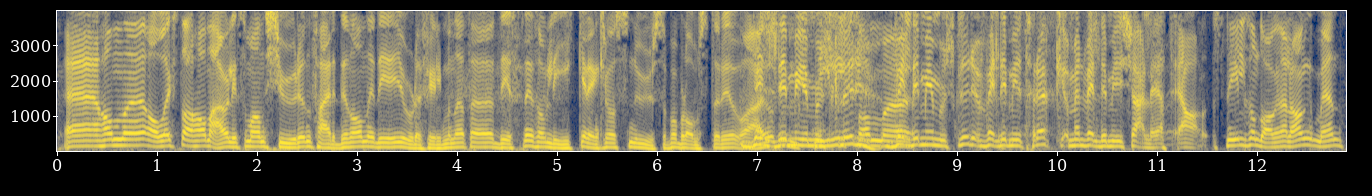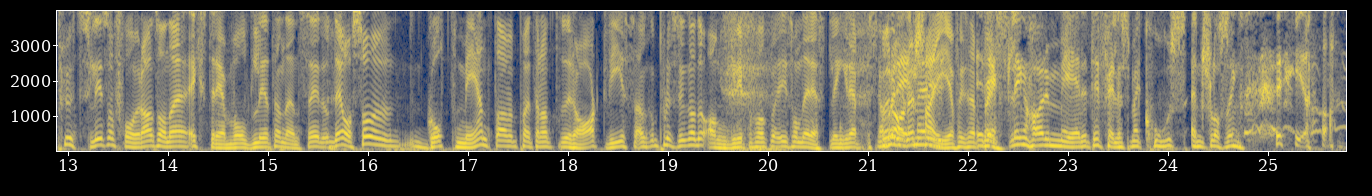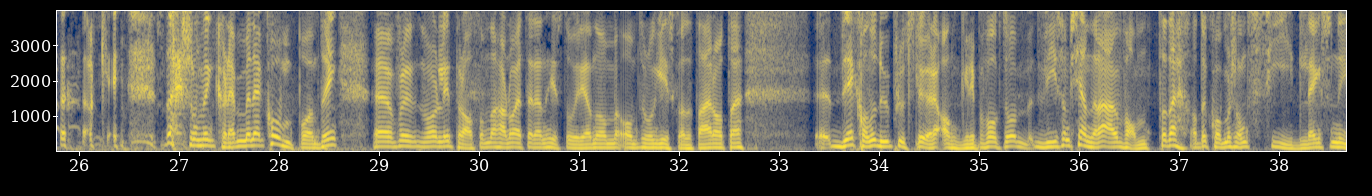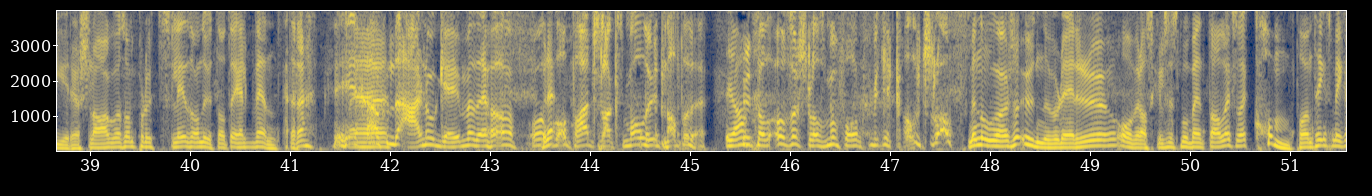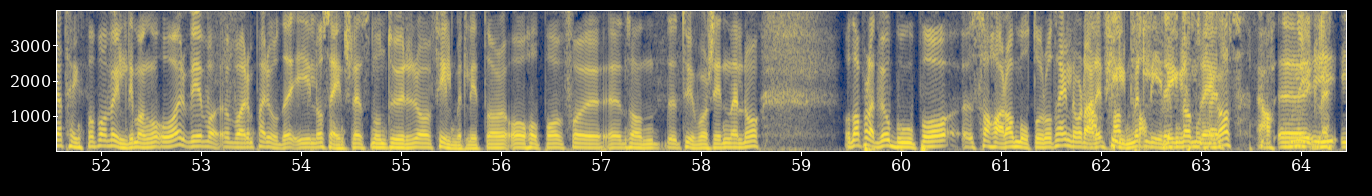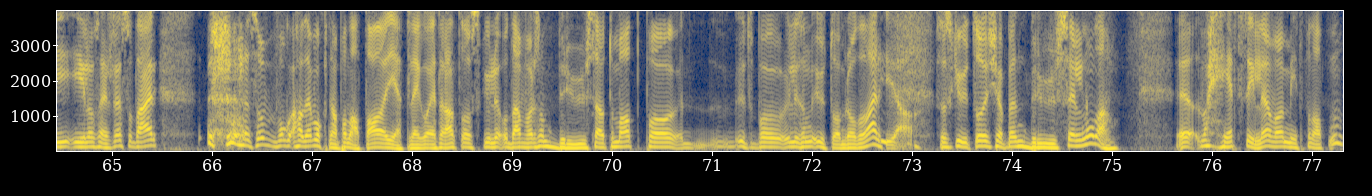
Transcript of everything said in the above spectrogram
Eh, han, eh, Alex da, han er jo litt som han tjuren Ferdinand i de julefilmene til Disney, som liker egentlig å snuse på blomster. er Veldig sånn mye muskler, som, eh, veldig mye muskler, veldig mye trøkk, men veldig mye kjærlighet. Ja, Snill som dagen er lang, men plutselig så får han sånne ekstremvoldelige tendenser. Det er også godt ment da, på et eller annet rart vis. Plutselig kan du angripe folk i sånne wrestlinggrep. Ja, Spør Arne det- Skeie, eksempel. Wrestling har mer til felles med kos enn slåssing. ja, ok. Så det er som en klem, men jeg kom på en ting. eh, For det var litt prat om det her nå etter den historien om, om Trond Giske og dette her. og at det, det kan jo du plutselig gjøre, angripe folk. Vi som kjenner deg er jo vant til det. At det kommer sånn sidelengs nyreslag og sånn plutselig, sånn uten at du helt venter det. Ja, Eh, men Det er noe gøy med det å, å, det- å ta et slagsmål uten at det Ja. Og så slåss mot folk som ikke kan slåss. Men noen ganger så undervurderer du overraskelsesmomentet, Alex. Og jeg kom på en ting som jeg ikke har tenkt på på veldig mange år. Vi var, var en periode i Los Angeles noen turer og filmet litt og, og holdt på for en sånn 20 år siden eller noe. Og da pleide vi å bo på Sahara Motorhotell. Det var der Ja, de filmet Living Las. Vegas Ja, eh, i, i, i Los Angeles. Og der så hadde jeg våkna på natta, jetlag og et eller annet, og, skulle, og der var det sånn brusautomat på, ute på liksom, uteområdet der. Ja. Så jeg skulle ut og kjøpe en brus eller noe, da. Eh, Det var helt stille, det var midt på natten.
